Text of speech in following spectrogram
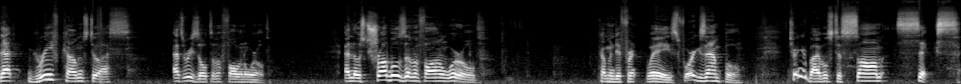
That grief comes to us as a result of a fallen world. And those troubles of a fallen world come in different ways. For example, turn your Bibles to Psalm 6.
